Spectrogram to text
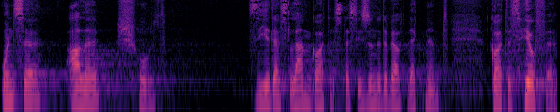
unsere alle Schuld. Siehe das Lamm Gottes, das die Sünde der Welt wegnimmt. Gottes Hilfe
